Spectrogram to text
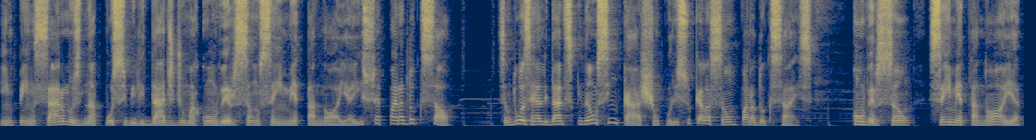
em pensarmos na possibilidade de uma conversão sem metanoia. Isso é paradoxal. São duas realidades que não se encaixam, por isso que elas são paradoxais. Conversão sem metanoia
